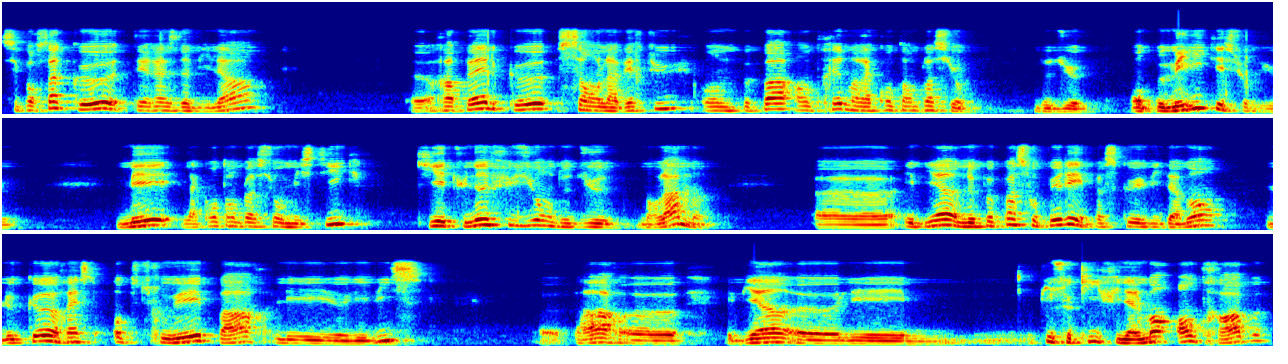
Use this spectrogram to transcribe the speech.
C'est pour ça que Thérèse d'Avila euh, rappelle que sans la vertu, on ne peut pas entrer dans la contemplation de Dieu. On peut méditer sur Dieu. Mais la contemplation mystique, qui est une infusion de Dieu dans l'âme, euh, eh bien, ne peut pas s'opérer parce que, évidemment, le cœur reste obstrué par les, les vices, euh, par euh, eh bien, euh, les, tout ce qui finalement entrave,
